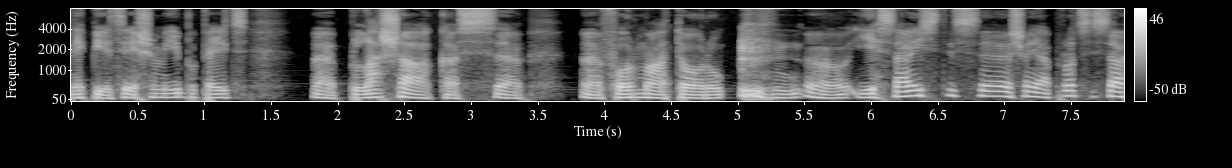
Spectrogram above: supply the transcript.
nepieciešamība pēc uh, plašākas uh, formātoru eh, iesaistis eh, šajā procesā,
